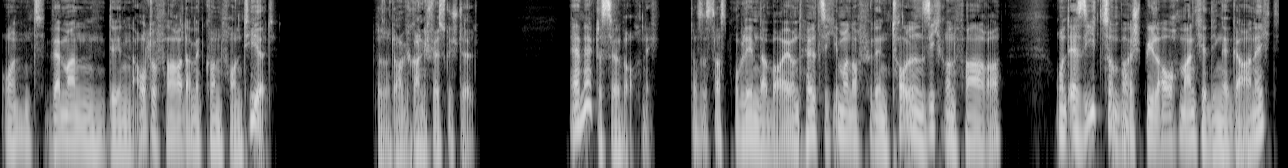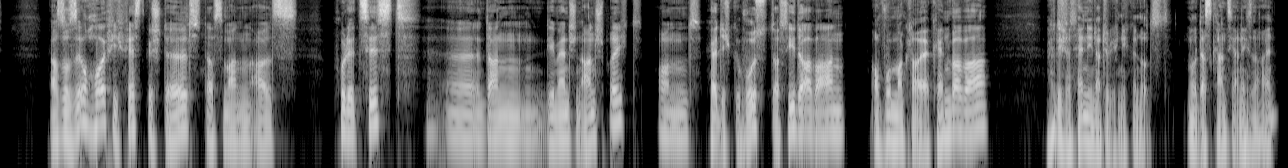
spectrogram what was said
Und wenn man den Autofahrer damit konfrontiert, also da habe ich gar nicht festgestellt, er merkt es selber auch nicht. Das ist das Problem dabei und hält sich immer noch für den tollen, sicheren Fahrer. Und er sieht zum Beispiel auch manche Dinge gar nicht. Also so häufig festgestellt, dass man als Polizist äh, dann die Menschen anspricht und hätte ich gewusst, dass sie da waren, obwohl man klar erkennbar war, hätte ich das Handy natürlich nicht genutzt. Nur das kann es ja nicht sein.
